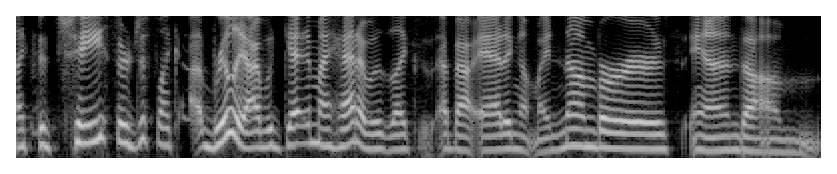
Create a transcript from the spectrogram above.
like the chase or just like uh, really i would get in my head i would like about adding up my numbers and um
